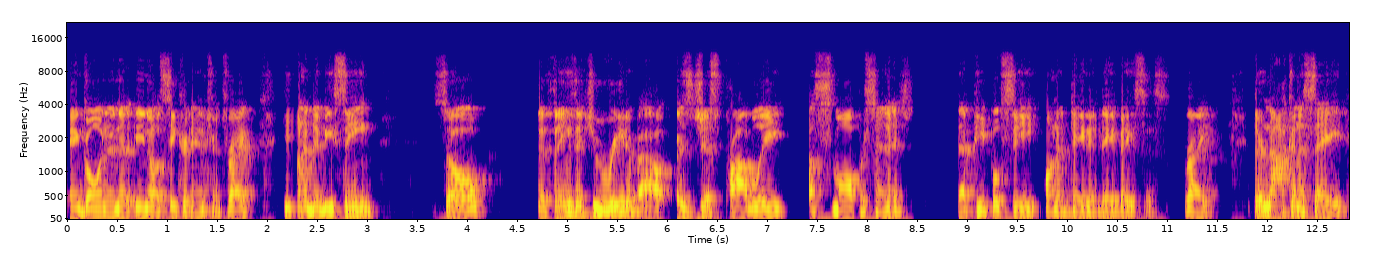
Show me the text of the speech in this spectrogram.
and going in a you know a secret entrance. Right? He wanted to be seen. So the things that you read about is just probably a small percentage that people see on a day to day basis. Right? They're not going to say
